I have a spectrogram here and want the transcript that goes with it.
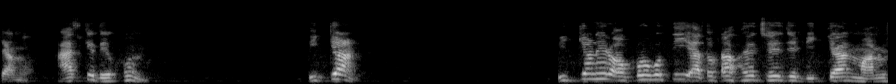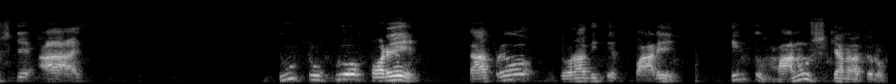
কেন? আজকে দেখুন, বিজ্ঞান। বিজ্ঞানের অগ্রগতি এতটা হয়েছে যে বিজ্ঞান মানুষকে আজ দু টুকরো করে, তারপরেও জোড়া দিতে পারে, কিন্তু মানুষ কেন এত রোগ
